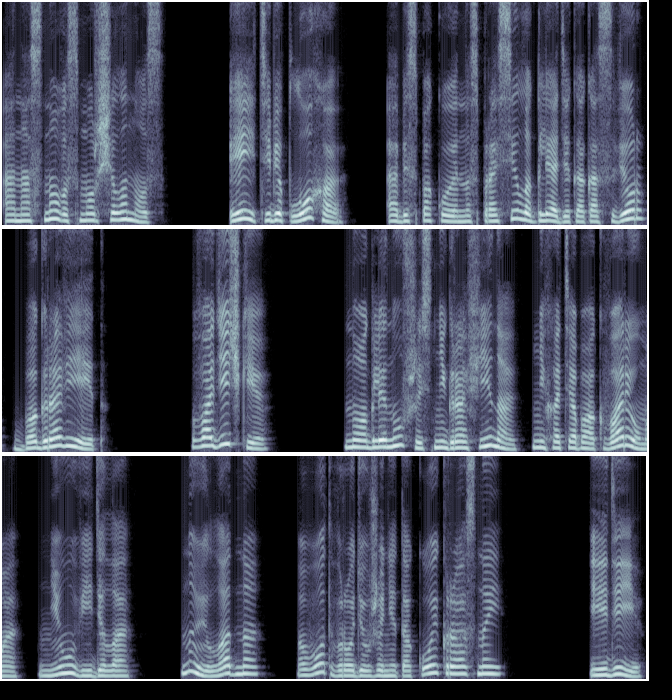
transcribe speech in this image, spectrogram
Она снова сморщила нос. «Эй, тебе плохо?» Обеспокоенно спросила, глядя, как освер багровеет. «Водички?» Но, оглянувшись, ни графина, ни хотя бы аквариума не увидела. Ну и ладно, вот вроде уже не такой красный. «Иди,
